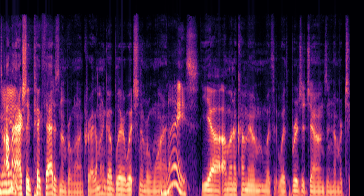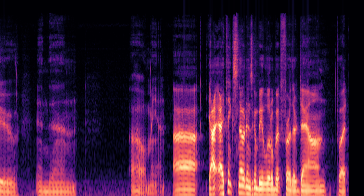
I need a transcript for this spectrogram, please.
So Oh, I'm gonna actually pick that as number one, Craig. I'm gonna go Blair Witch number one. Nice. Yeah, I'm gonna come in with with Bridget Jones in number two, and then, oh man, uh, I, I think Snowden's gonna be a little bit further down, but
